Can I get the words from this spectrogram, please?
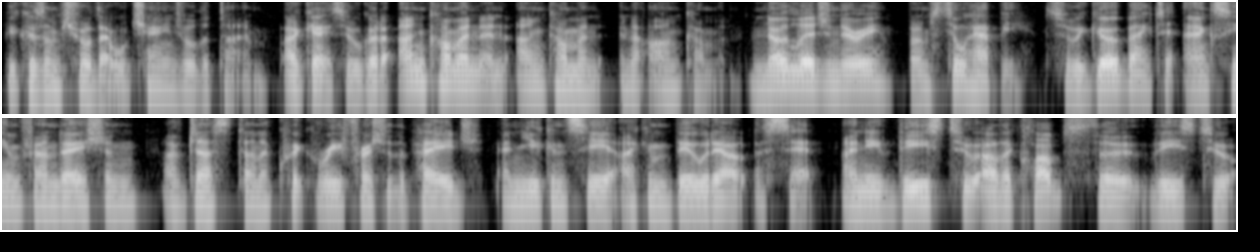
because I'm sure that will change all the time. Okay, so we've got an uncommon, an uncommon, and an uncommon. No legendary, but I'm still happy. So we go back to Axiom Foundation. I've just done a quick refresh of the page and you can see I can build out a set. I need these two other clubs, so these two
